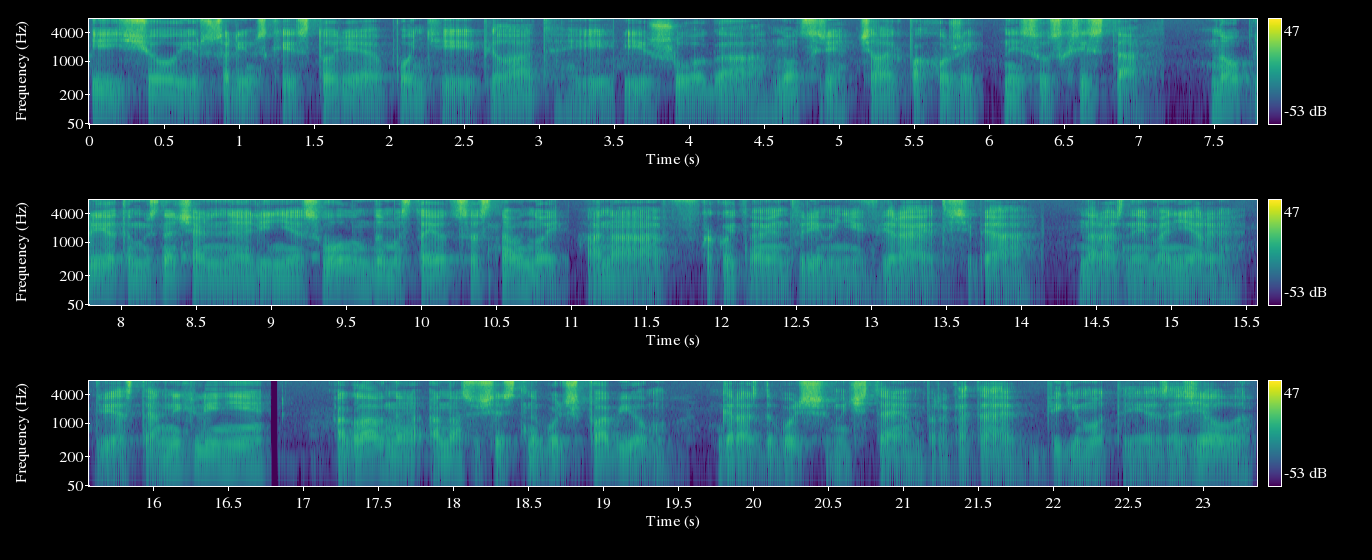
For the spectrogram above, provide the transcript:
И еще иерусалимская история Понтии Пилат и Иешуа Га Ноцри, человек, похожий на Иисуса Христа. Но при этом изначальная линия с Воландом остается основной. Она в какой-то момент времени вбирает в себя на разные манеры две остальных линии, а главное, она существенно больше по объему. Гораздо больше мы читаем про кота Бегемота и Азазелла,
